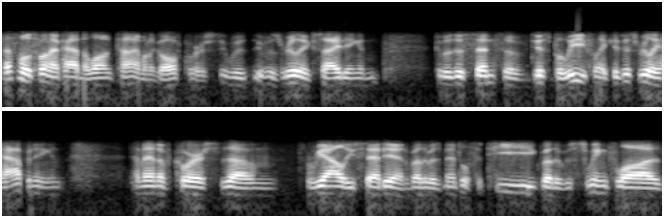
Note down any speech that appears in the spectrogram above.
That's the most fun I've had in a long time on a golf course. It was it was really exciting, and there was a sense of disbelief. Like, is this really happening? And and then of course um, reality set in. Whether it was mental fatigue, whether it was swing flaws,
